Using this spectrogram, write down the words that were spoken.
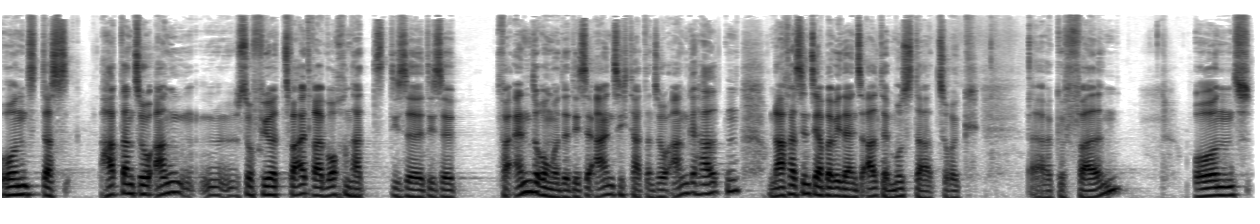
Und das hat dann so an, so für zwei, drei Wochen hat diese, diese Veränderung oder diese Einsicht hat dann so angehalten. Und nachher sind sie aber wieder ins alte Muster zurückgefallen. Äh, und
